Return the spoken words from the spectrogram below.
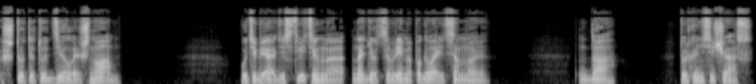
«Что ты тут делаешь, Ноам?» «У тебя действительно найдется время поговорить со мной?» «Да, только не сейчас.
